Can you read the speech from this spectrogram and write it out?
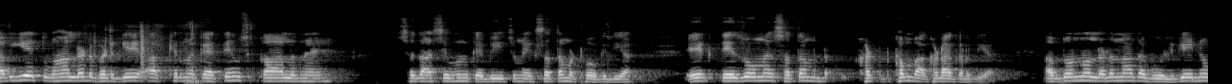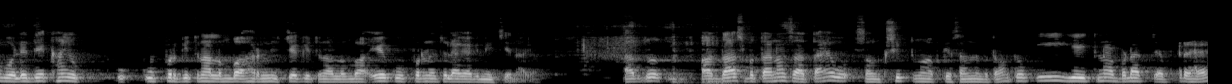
अब ये तो वहाँ लड़ भट गए आखिर में कहते हैं उस काल ने सदाशिव उनके बीच में एक सतम ठोक दिया, एक तेजो में सतम खंबा खड़ा कर दिया। अब दोनों लड़ना तो भूल गए इन्हों बोले, देखा ऊपर कितना लंबा, हर नीचे कितना लंबा, एक ऊपर न चला गया कि नीचे ना आया। अब जो अरदास बताना चाहता है, वो संक्षिप्त में आपके सामने बताऊँ, क्योंकि तो ये इतना बड़ा चैप्टर है,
